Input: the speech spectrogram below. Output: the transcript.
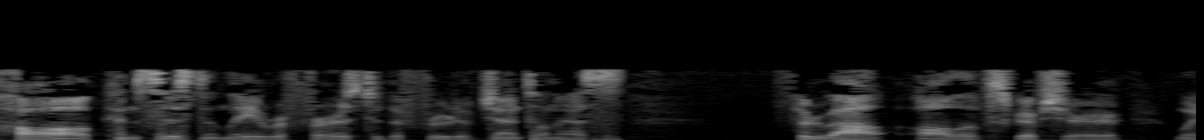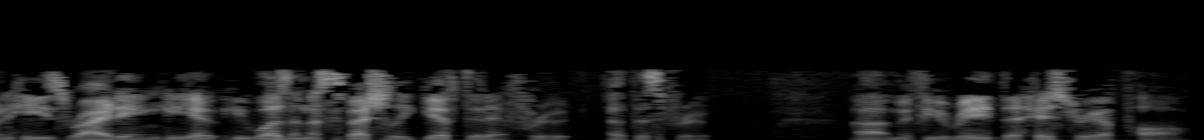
Paul consistently refers to the fruit of gentleness throughout all of Scripture when he's writing. He, he wasn't especially gifted at fruit, at this fruit. Um, if you read the history of Paul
